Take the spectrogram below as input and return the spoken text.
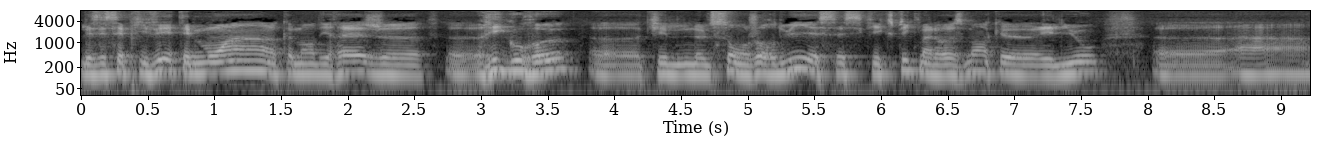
les essais privés étaient moins, comment dirais-je, rigoureux qu'ils ne le sont aujourd'hui, et c'est ce qui explique malheureusement que Elio a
